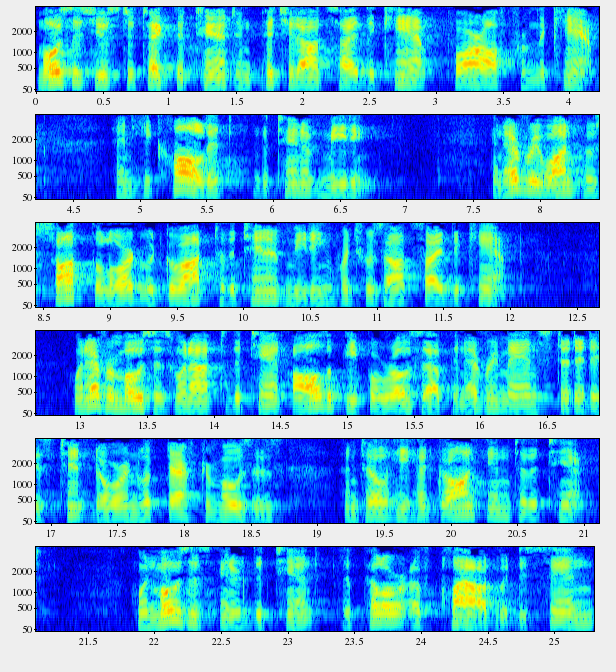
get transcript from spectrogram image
Moses used to take the tent and pitch it outside the camp, far off from the camp, and he called it the tent of meeting. And everyone who sought the Lord would go out to the tent of meeting, which was outside the camp. Whenever Moses went out to the tent, all the people rose up, and every man stood at his tent door and looked after Moses until he had gone into the tent. When Moses entered the tent, the pillar of cloud would descend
